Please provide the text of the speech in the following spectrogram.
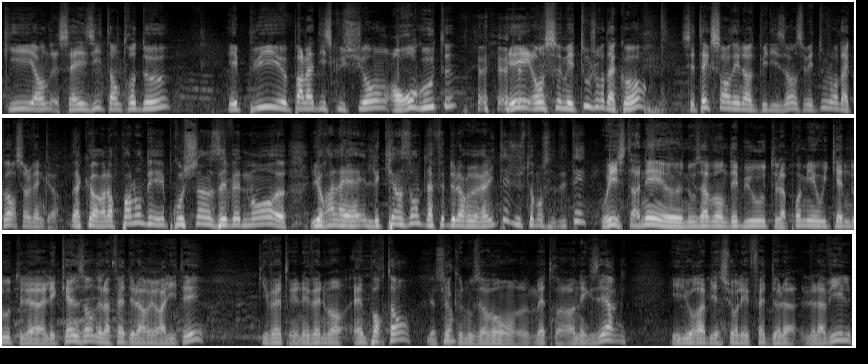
qui, en- ça hésite entre deux. Et puis, euh, par la discussion, on regoute et on se met toujours d'accord. C'est extraordinaire depuis 10 ans, on se met toujours d'accord sur le vainqueur. D'accord. Alors parlons des prochains événements. Euh, Il y aura la- les 15 ans de la fête de la ruralité justement cet été. Oui, cette année, euh, nous avons début août, le premier week-end d'août, les 15 ans de la fête de la ruralité, qui va être un événement important Bien et que nous allons euh, mettre en exergue. Il y aura bien sûr les fêtes de la, de la ville.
